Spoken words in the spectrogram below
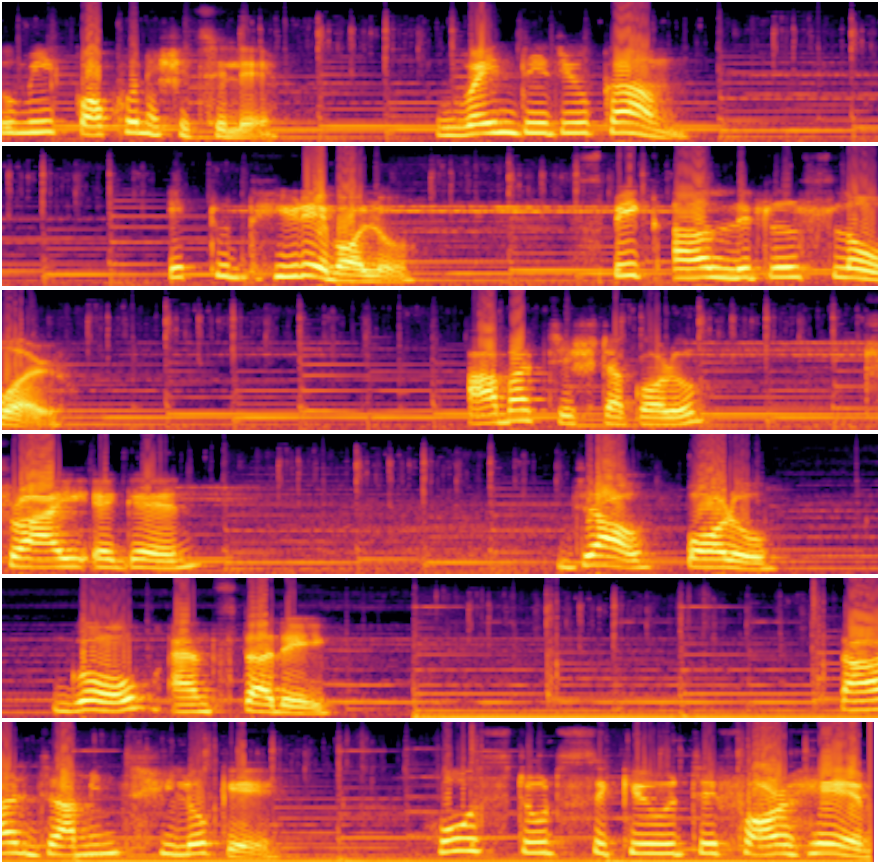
তুমি কখন এসেছিলে? ওয়েন ডিড ইউ কাম একটু ধীরে বলো। স্পিক আ লিটল স্লোয়ার আবার চেষ্টা করো। ট্রাই এগেন যাও, পড়ো গো অ্যান্ড স্টাডি তার জামিন ছিল কে? Who stood security for him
